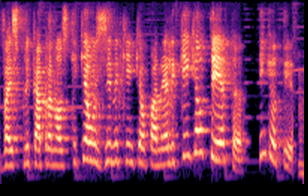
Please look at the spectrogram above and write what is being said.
vai explicar para nós o que, que é a usina, quem que é o Panela e quem que é o Teta. Quem que é o Teta?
